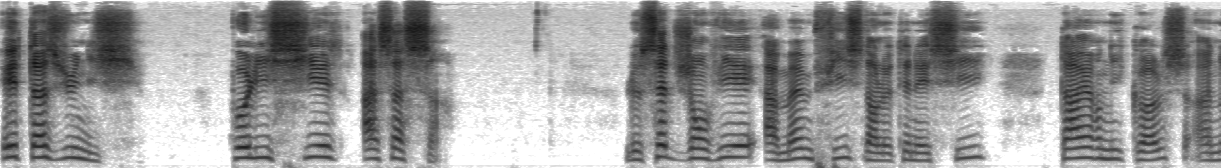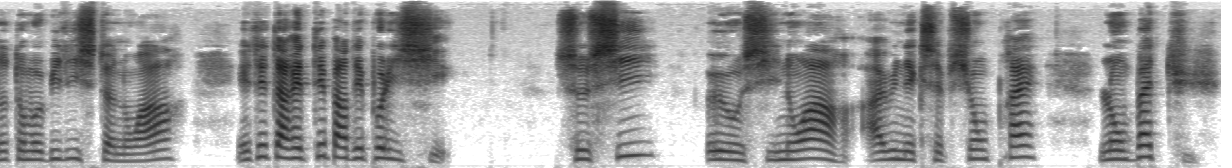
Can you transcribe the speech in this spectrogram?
États-Unis. Policier assassin. Le 7 janvier, à Memphis, dans le Tennessee, Tyre Nichols, un automobiliste noir, était arrêté par des policiers. Ceux-ci, eux aussi noirs à une exception près, l'ont battu,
